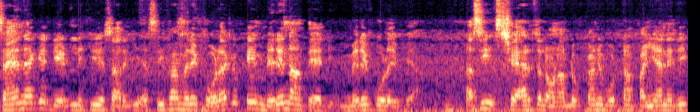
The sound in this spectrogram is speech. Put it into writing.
ਸਾਈਨ ਹੈ ਕਿ ਡੇਟ ਲਿਖੀ ਹੋਈ ਸਾਰੀ। ਜੀ ਅਸਤੀਫਾ ਮੇਰੇ ਕੋਲ ਹੈ ਕਿਉਂਕਿ ਇਹ ਮੇਰੇ ਨਾਂ ਤੇ ਹੈ ਜੀ ਮੇਰੇ ਕੋਲੇ ਪਿਆ। ਅਸੀਂ ਸ਼ਹਿਰ ਚਲਾਉਣਾ ਲੋਕਾਂ ਨੇ ਵੋਟਾਂ ਪਾਈਆਂ ਨੇ ਜੀ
